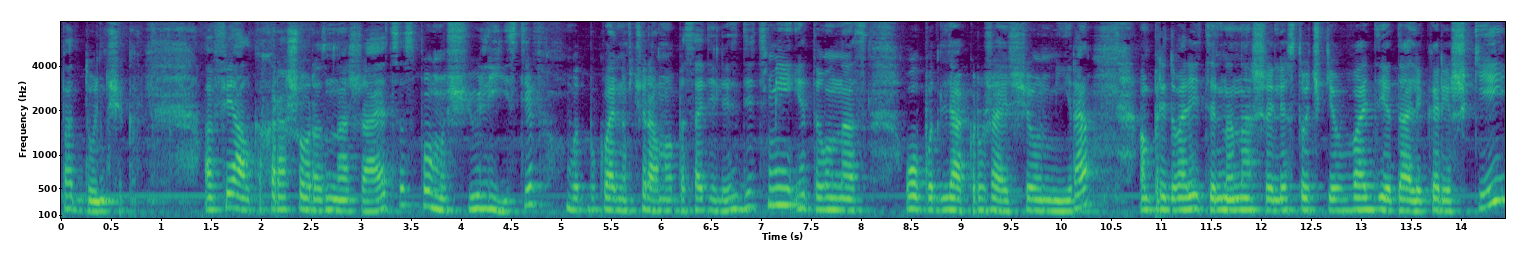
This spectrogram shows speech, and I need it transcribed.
поддончик. А фиалка хорошо размножается с помощью листьев. Вот буквально вчера мы посадили с детьми. Это у нас опыт для окружающего мира. Предварительно наши листочки в воде дали корешки.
